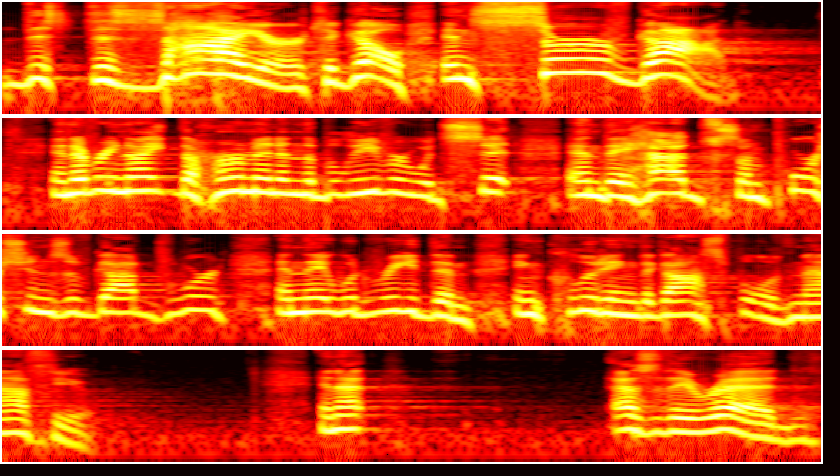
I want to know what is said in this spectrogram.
this desire to go and serve God. And every night, the hermit and the believer would sit and they had some portions of God's word and they would read them, including the Gospel of Matthew. And at, as they read,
